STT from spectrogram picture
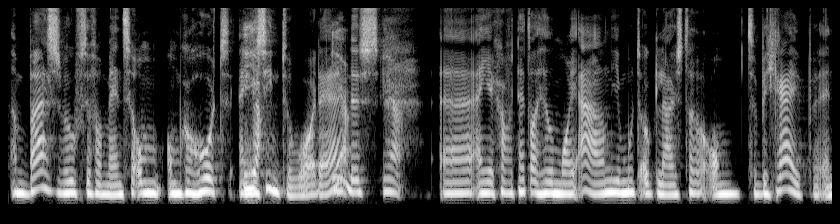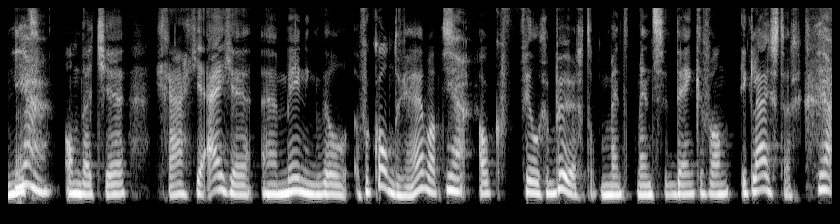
een basisbehoefte van mensen om, om gehoord en Ja. gezien te worden. Hè? Ja, Dus, ja. Eh, en je gaf het net al heel mooi aan. Je moet ook luisteren om te begrijpen. En niet Ja. omdat je graag je eigen eh, mening wil verkondigen. Hè? Wat Ja. ook veel gebeurt op het moment dat mensen denken van ik luister. Ja.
